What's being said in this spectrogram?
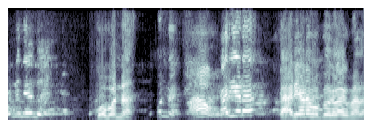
ரெண்டும் சேர்ந்து. ஒவ்வொன்னு. ஒண்ணு கறியடை? கறியோட முப்பது கிலோக்கு மேல.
